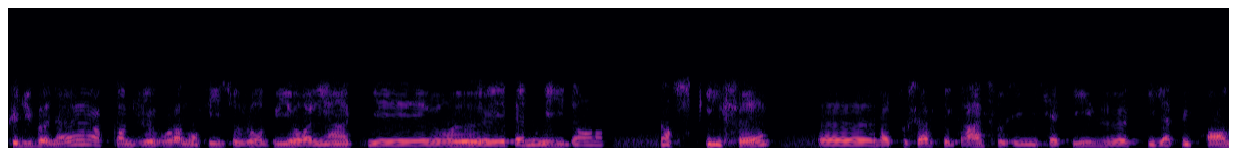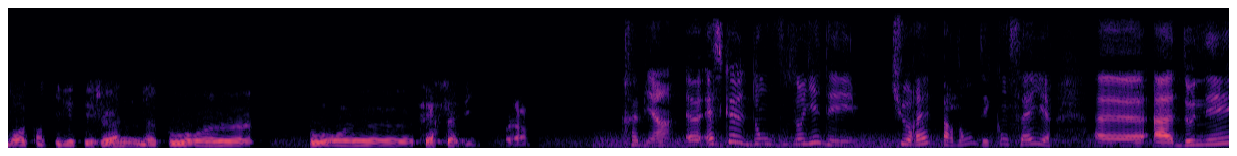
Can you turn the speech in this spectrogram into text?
que du bonheur quand je vois mon fils aujourd'hui Aurélien qui est heureux et épanoui dans dans ce qu'il fait. Euh, bah, tout ça, c'est grâce aux initiatives qu'il a pu prendre quand il était jeune pour euh, pour euh, faire sa vie. Voilà. Très bien. Euh, est-ce que donc vous auriez des tu pardon des conseils euh, à donner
